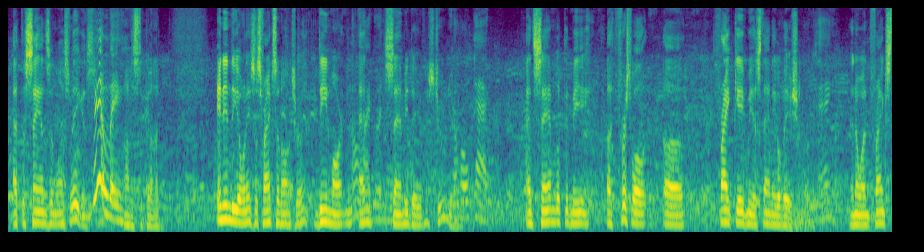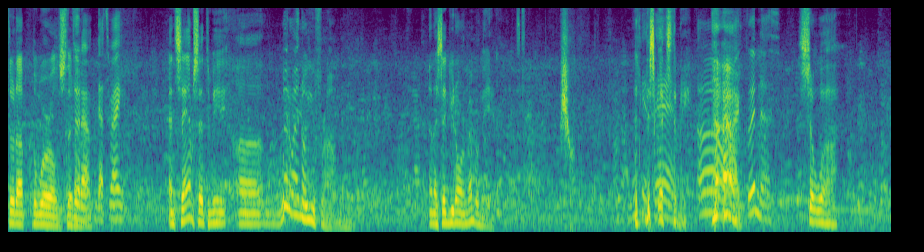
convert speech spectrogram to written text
at the Sands in Las Vegas. Really? Honest to God. And in the audience was Frank Sinatra, Dean Martin, Oh, and. Sammy Davis Jr. The whole pack. And Sam looked at me. Uh, first of all, uh, Frank gave me a standing ovation. Okay. And then when Frank stood up, the world stood, Stood up. That's right. And Sam said to me, uh, Where do I know you from? And I said, You don't remember me. At this gets to me. Oh my goodness. So uh,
